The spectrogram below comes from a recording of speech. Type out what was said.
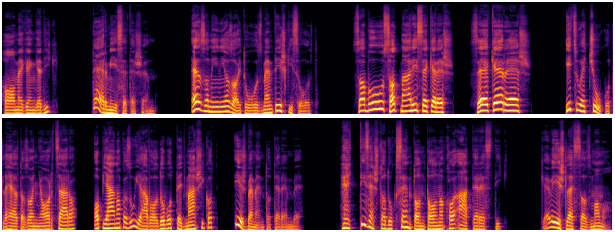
Ha megengedik? Természetesen. Elza néni az ajtóhoz ment és kiszólt. Szabó, Szatmári, szekeres! Szekeres! Icu egy csókot lehelt az anyja arcára, apjának az ujjával dobott egy másikat, és bement a terembe. Egy tízest adok Szent Antalnak, ha átteresztik. Kevés lesz az, mama.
